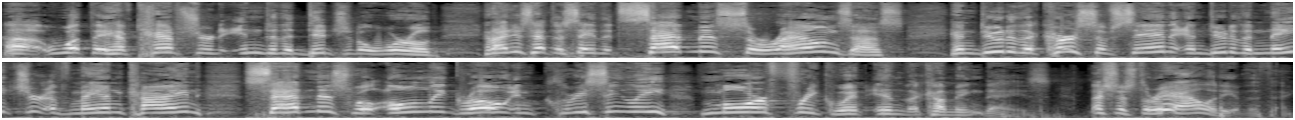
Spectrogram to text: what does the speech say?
uh, what they have captured into the digital world. And I just have to say that sadness surrounds us. And due to the curse of sin and due to the nature of mankind, sadness will only grow increasingly more frequent in the coming days. That's just the reality of the thing.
